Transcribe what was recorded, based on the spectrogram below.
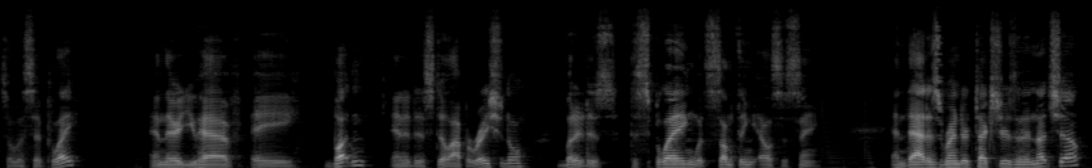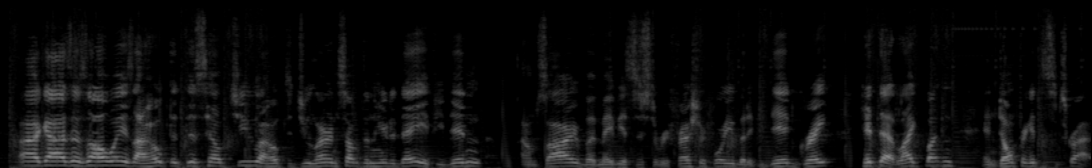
So let's hit play and there you have a button and it is still operational, but it is displaying what something else is saying. And that is render textures in a nutshell. All right, guys, as always, I hope that this helped you. I hope that you learned something here today. If you didn't, I'm sorry, but maybe it's just a refresher for you. But if you did, great. Hit that like button and don't forget to subscribe.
